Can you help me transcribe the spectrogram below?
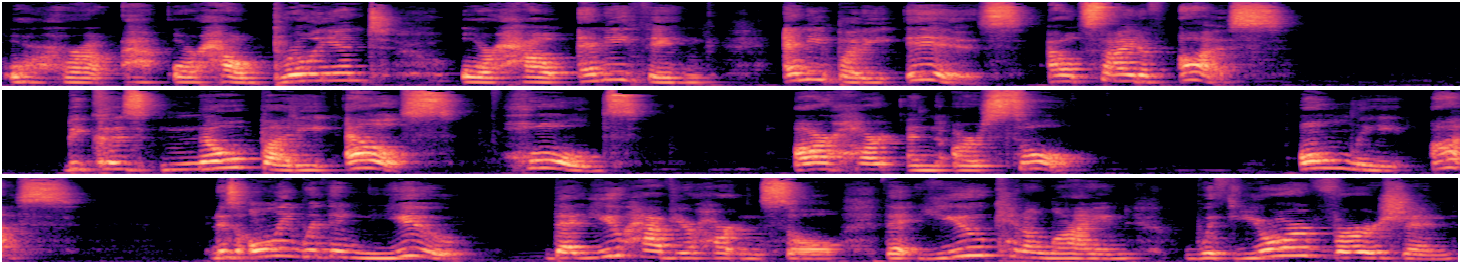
or how, or how brilliant or how anything anybody is outside of us. Because nobody else holds our heart and our soul. Only us. It is only within you that you have your heart and soul, that you can align with your version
